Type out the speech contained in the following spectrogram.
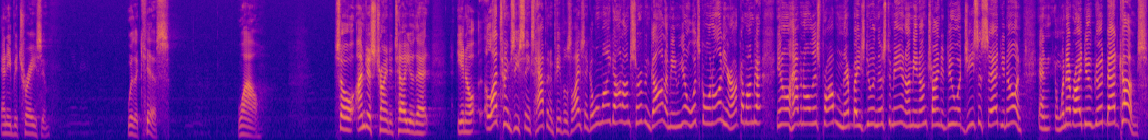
and he betrays him with a kiss. Wow. So I'm just trying to tell you that you know, a lot of times these things happen in people's lives. They go, "Oh my God, I'm serving God. I mean, you know, what's going on here? How come I'm, got, you know, having all this problem? And everybody's doing this to me, and I mean, I'm trying to do what Jesus said, you know, and and whenever I do good, bad comes."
